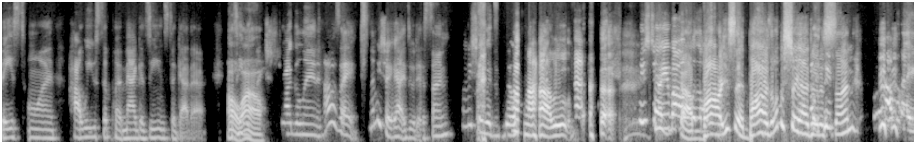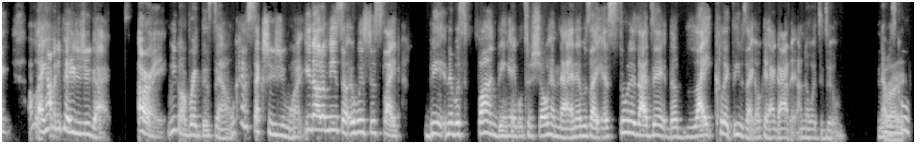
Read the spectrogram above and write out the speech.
based on how we used to put magazines together Oh he wow. Was, like, struggling, and I was like, "Let me show you how to do this, son. Let me show you what to do. Let me show you about like, bar. You said bars. Let me show you how to do this, son. I'm like, I'm like, how many pages you got? All right, we're gonna break this down. What kind of sections you want? You know what I mean? So it was just like and it was fun being able to show him that. And it was like, as soon as I did, the light clicked. He was like, okay, I got it. I know what to do. And that right. was cool.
